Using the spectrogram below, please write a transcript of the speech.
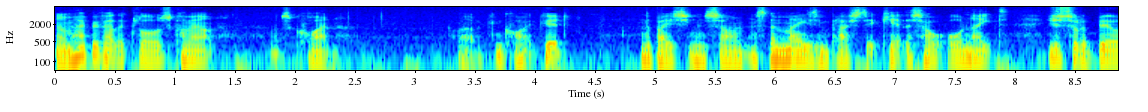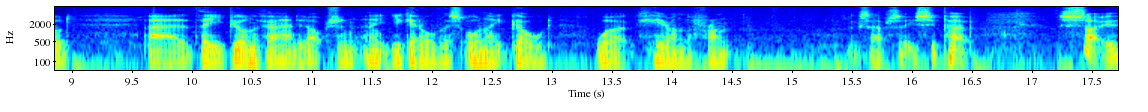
I'm happy with how the claws come out. That's quite, quite looking quite good. And the basing and so on. It's an amazing plastic kit. This whole ornate. You just sort of build uh, the Bjorn the Fell-Handed option, and you get all this ornate gold work here on the front. Looks absolutely superb. So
